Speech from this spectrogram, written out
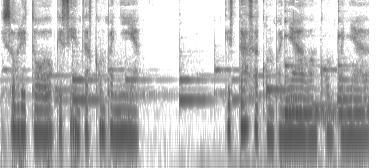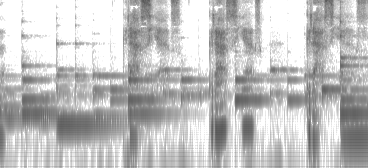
Y sobre todo que sientas compañía que estás acompañado, acompañada. Gracias, gracias, gracias.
